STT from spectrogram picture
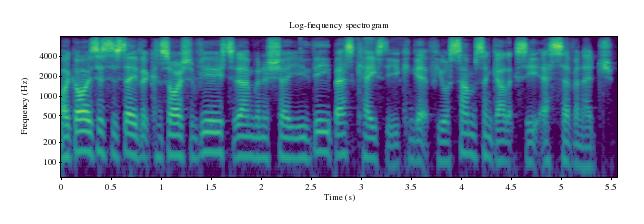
Hi guys, this is Dave at Concise Reviews. Today I'm going to show you the best case that you can get for your Samsung Galaxy S7 Edge.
